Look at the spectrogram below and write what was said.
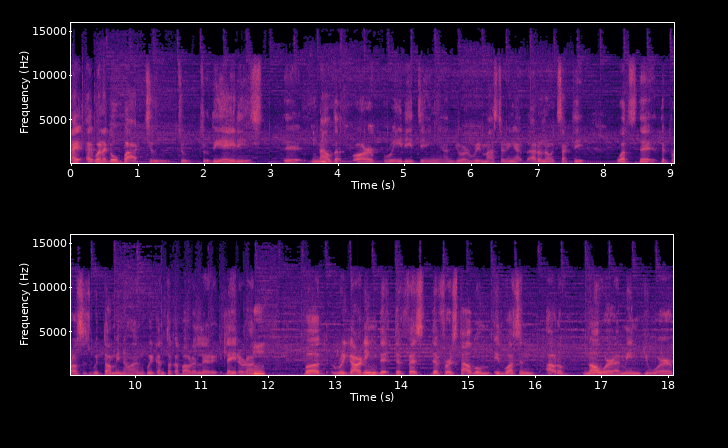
I, I want to go back to to to the 80s. Uh, mm-hmm. Now that you are re-editing and you are remastering, I, I, don't know exactly what's the the process with Domino, and we can talk about it later, later on. Mm. But regarding the the first the first album, it wasn't out of nowhere. I mean, you were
